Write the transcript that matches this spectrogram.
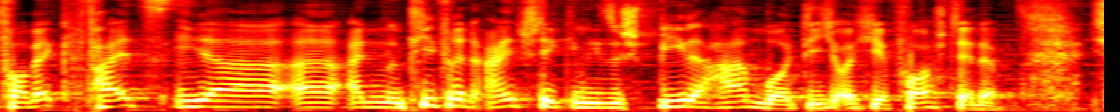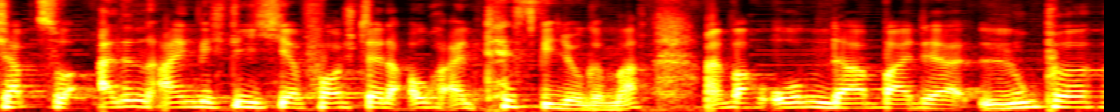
vorweg, falls ihr äh, einen tieferen Einstieg in diese Spiele haben wollt, die ich euch hier vorstelle. Ich habe zu allen eigentlich, die ich hier vorstelle, auch ein Testvideo gemacht. Einfach oben da bei der Lupe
